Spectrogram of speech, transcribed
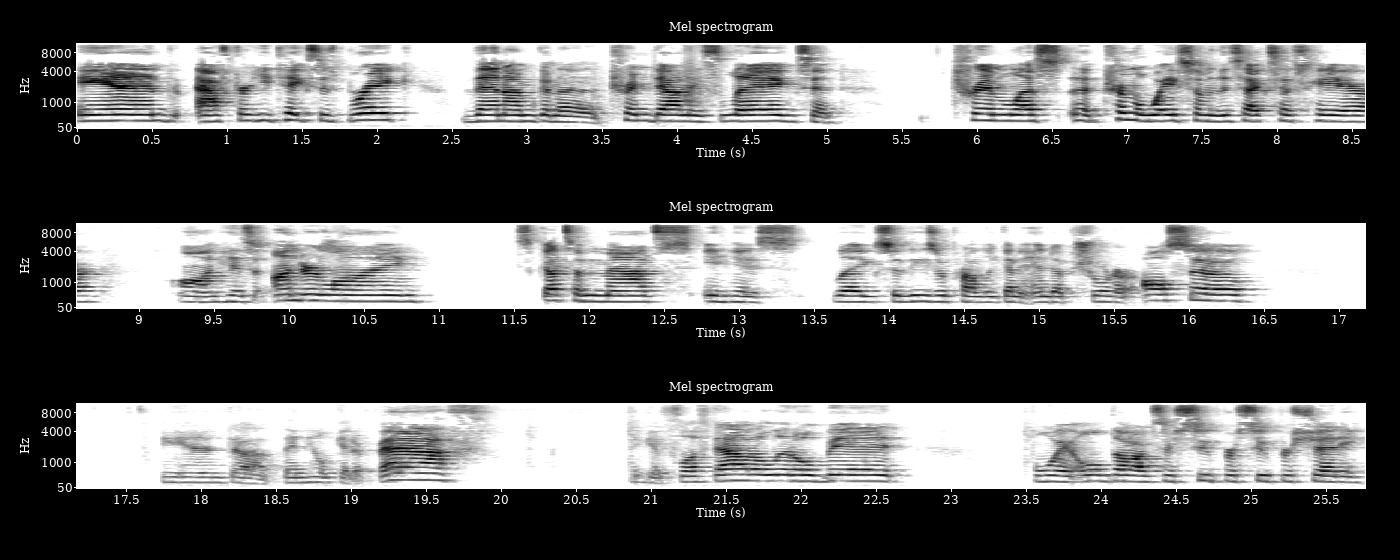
And after he takes his break, then I'm going to trim down his legs and trim less, uh, trim away some of this excess hair on his underline. He's got some mats in his legs, so these are probably going to end up shorter also. And uh, then he'll get a bath. They get fluffed out a little bit. Boy, old dogs are super, super sheddy.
